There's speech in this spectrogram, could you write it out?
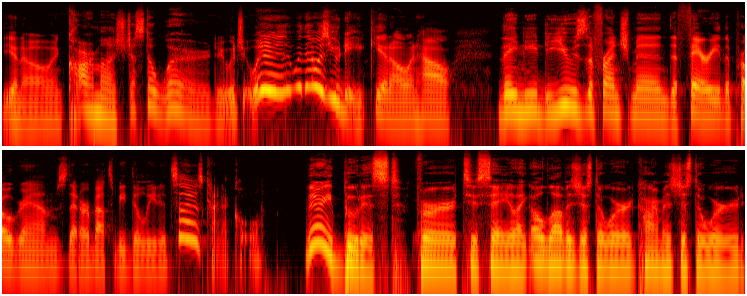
you know, and karma is just a word, which w- that was unique, you know, and how they need to use the Frenchmen to ferry the programs that are about to be deleted. So it was kind of cool. Very Buddhist for to say like, oh, love is just a word, karma is just a word.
